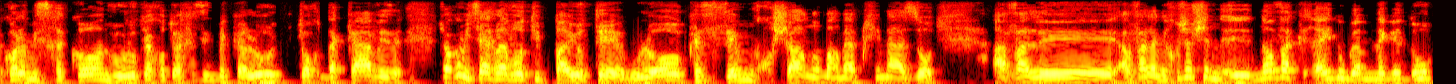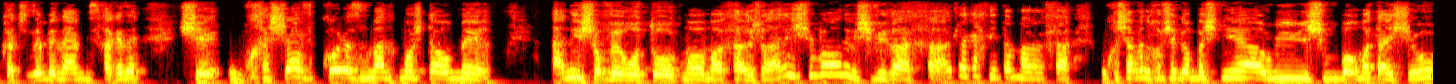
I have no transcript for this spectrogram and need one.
כל המשחקון, והוא לוקח אותו יחסית בקלות, תוך דקה וזה. ג'וקוביץ' צריך לעבוד טיפה יותר, הוא לא כזה מוכשר, נאמר, מהבחינה הזאת. אבל, אה, אבל אני חושב שנובק, ראינו גם נגד דורקאט, שזה בעיניי המשחק הזה, שהוא חשב כל הזמן, כמו שאתה אומר, אני שובר אותו, כמו במערכה הראשונה, אני אשבור אותו בשבירה אחת, לקחתי את המערכה. הוא חשב, אני חושב שגם בשנייה הוא ישבור מתישהו,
